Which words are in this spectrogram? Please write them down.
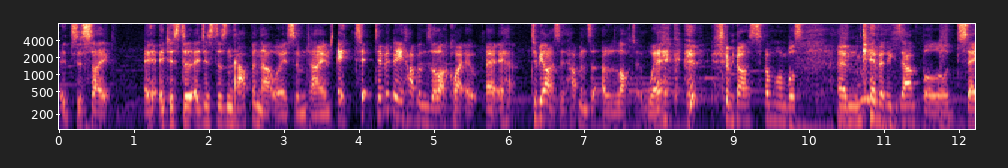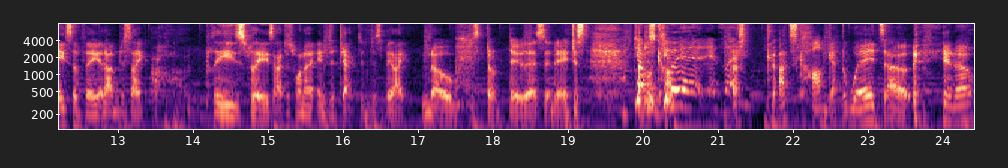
it's just like. It, just it just doesn't happen that way sometimes. It typically happens a lot. Quite uh, it, to be honest, it happens a lot at work. to be honest, someone will um, give an example or say something, and I'm just like, oh, please, please, I just want to interject and just be like, no, just don't do this, and it just, I don't just do can't- it it's I just, I just can't get the words out, you know.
